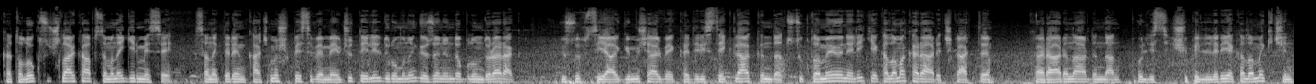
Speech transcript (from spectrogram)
katalog suçlar kapsamına girmesi, sanıkların kaçma şüphesi ve mevcut delil durumunu göz önünde bulundurarak Yusuf Siyah Gümüşel ve Kadir İstekli hakkında tutuklamaya yönelik yakalama kararı çıkarttı. Kararın ardından polis şüphelileri yakalamak için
